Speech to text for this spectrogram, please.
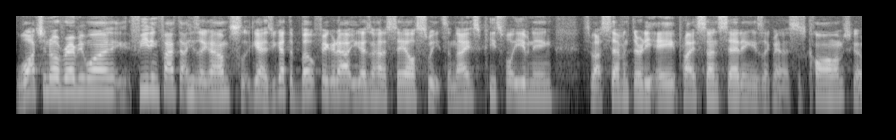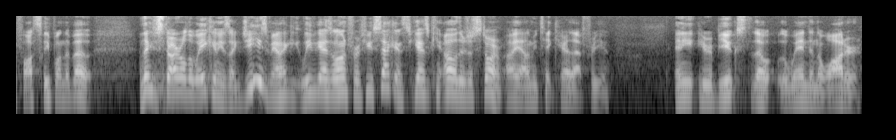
watching over everyone, feeding 5,000. He's like, oh, I'm guys, you got the boat figured out. You guys know how to sail. Sweet. It's a nice, peaceful evening. It's about 7:38, probably sun setting. He's like, "Man, this is calm. I'm just going to fall asleep on the boat." And then he startled awake and he's like, "Geez, man, I can leave you guys alone for a few seconds. You guys can't. Oh, there's a storm. Oh yeah, let me take care of that for you." And he, he rebukes the, the wind and the water,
